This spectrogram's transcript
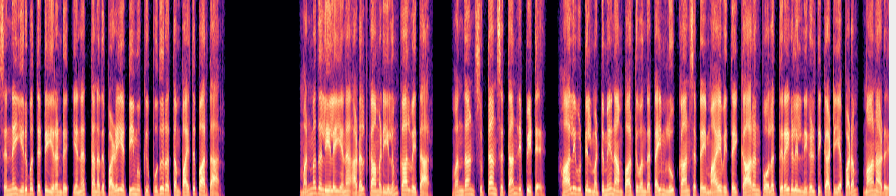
சென்னை இருபத்தெட்டு இரண்டு எனத் தனது பழைய டீமுக்கு புது ரத்தம் பாய்த்து பார்த்தார். மன்மத லீலை என அடல்ட் காமெடியிலும் கால் வைத்தார். வந்தான் சுட்டான் செத்தான் ரிப்பீட்டு. ஹாலிவுட்டில் மட்டுமே நாம் பார்த்து வந்த டைம் லூப் கான்செப்டை மாயவித்தை காரன் போல திரைகளில் நிகழ்த்தி காட்டிய படம் மாநாடு.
